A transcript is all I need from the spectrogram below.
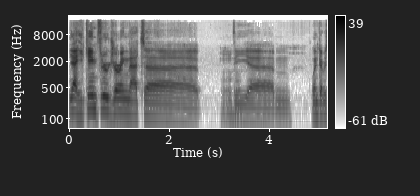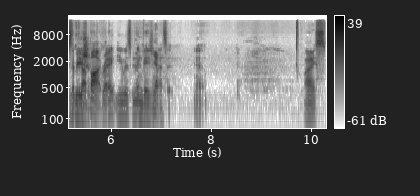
Yeah, he came through during that uh, the um, when WCW got bought, right? He was Yep. Invasion. Yep. That's it. Yeah. Nice.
